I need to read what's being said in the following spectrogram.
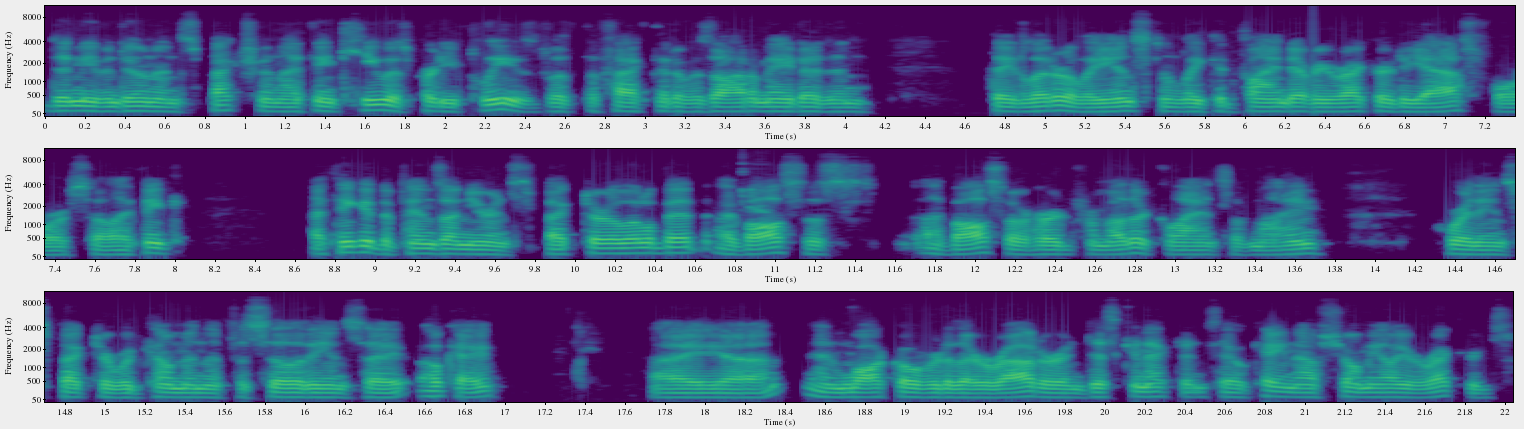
didn't even do an inspection. I think he was pretty pleased with the fact that it was automated and they literally instantly could find every record he asked for. So I think I think it depends on your inspector a little bit. I've also I've also heard from other clients of mine where the inspector would come in the facility and say, "Okay," I uh, and walk over to their router and disconnect it and say, "Okay, now show me all your records."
